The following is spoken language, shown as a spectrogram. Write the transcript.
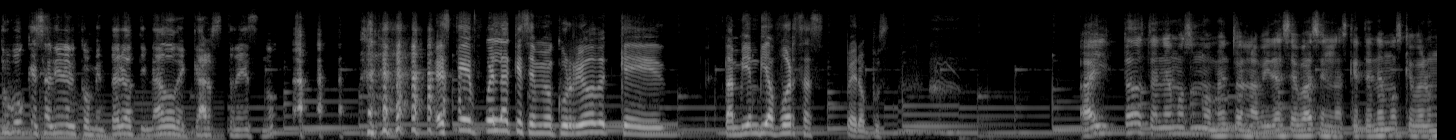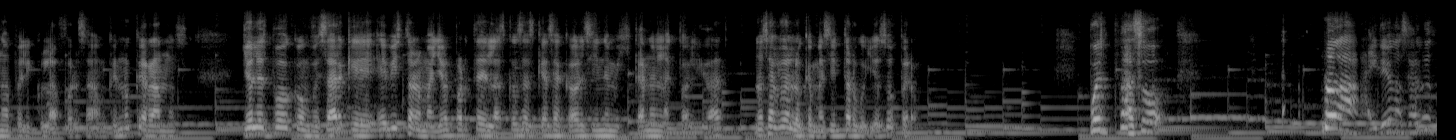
tuvo que salir el comentario atinado de Cars 3, ¿no? Es que fue la que se me ocurrió de que también vi a fuerzas, pero pues. Ahí todos tenemos un momento en la vida, Sebas, en las que tenemos que ver una película a fuerza, aunque no querramos. Yo les puedo confesar que he visto la mayor parte de las cosas que ha sacado el cine mexicano en la actualidad. No es algo de lo que me siento orgulloso, pero. Pues pasó. ¡Ay, Dios, salud!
